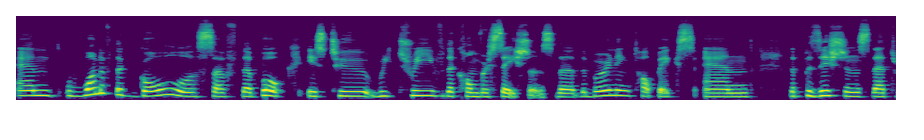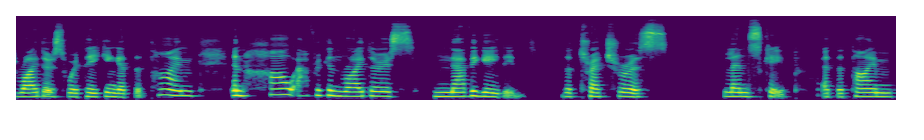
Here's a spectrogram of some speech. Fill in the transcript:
And one of the goals of the book is to retrieve the conversations, the, the burning topics, and the positions that writers were taking at the time, and how African writers navigated the treacherous landscape at the time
